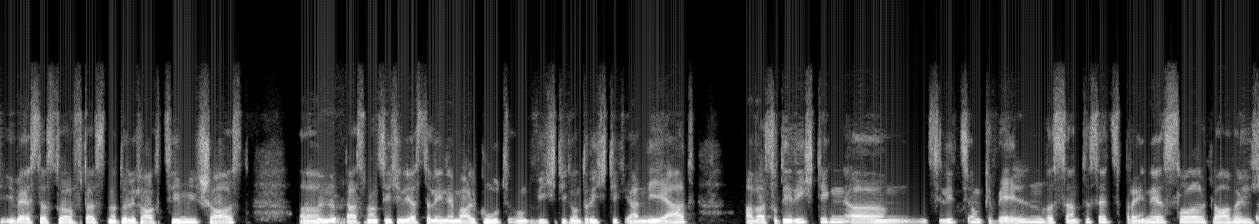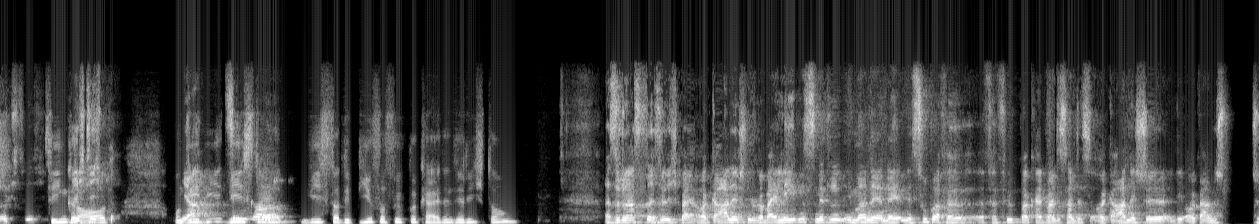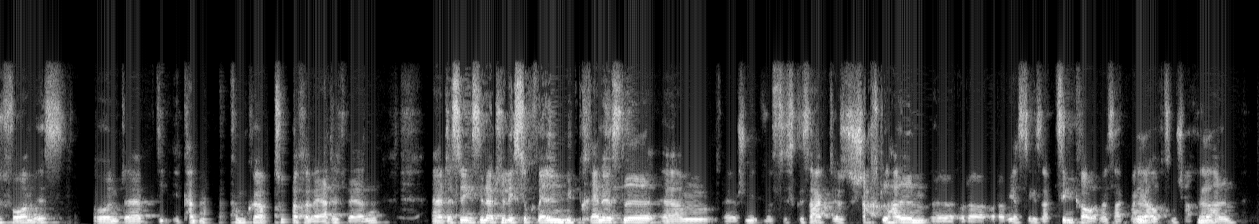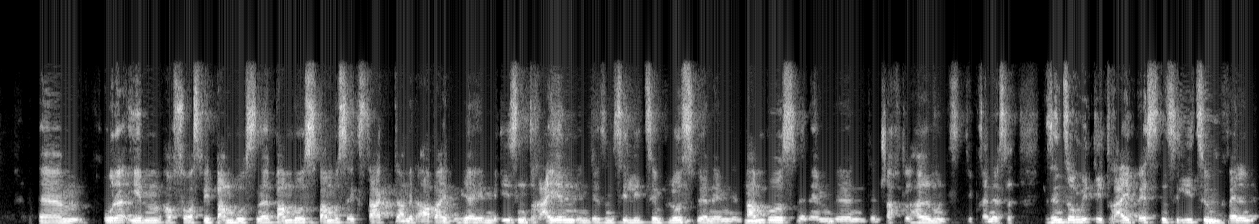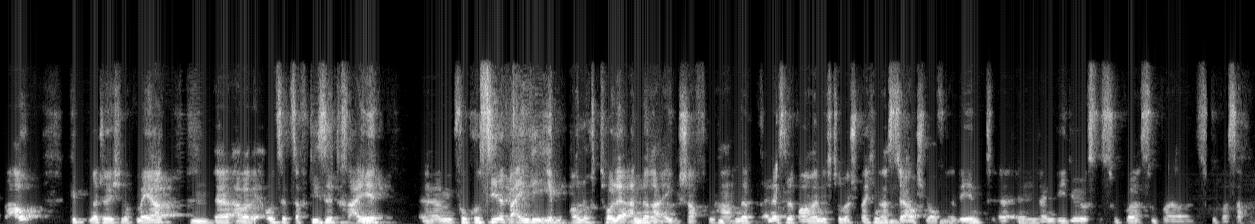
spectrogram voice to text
Ich weiß, dass du auf das natürlich auch ziemlich schaust, ähm, mhm. dass man sich in erster Linie mal gut und wichtig und richtig ernährt. Aber so die richtigen ähm, Siliziumquellen, was sind das jetzt? Brennnessel, glaube ich, Richtig. Und ja, wie, wie, wie, ist da, wie ist da die Bioverfügbarkeit in die Richtung? Also du hast natürlich bei organischen oder bei Lebensmitteln immer eine, eine super Ver Verfügbarkeit, weil das halt das organische, die organische Form ist und äh, die kann vom Körper super verwertet werden. Äh, deswegen sind natürlich so Quellen wie Brennnessel, ähm, äh, was ist gesagt, Schachtelhalm äh, oder, oder wie hast du gesagt, Zinnkraut, ne, sagt man ja, ja auch zum Schachtelhalm. Ja. Ähm, oder eben auch sowas wie Bambus, ne? Bambus, Bambusextrakt, damit arbeiten wir eben mit diesen Dreien in diesem Silizium Plus. Wir nehmen den mhm. Bambus, wir nehmen den, den Schachtelhalm und die Brennnessel. Das sind somit die drei besten Siliziumquellen mhm. überhaupt. Gibt natürlich noch mehr, mhm. äh, aber wir haben uns jetzt auf diese drei ähm, fokussiert, weil die eben auch noch tolle andere Eigenschaften haben. Ne? Brennnessel brauchen wir nicht drüber sprechen, hast du ja auch schon oft erwähnt äh, in deinen Videos. Super, super, super Sache.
